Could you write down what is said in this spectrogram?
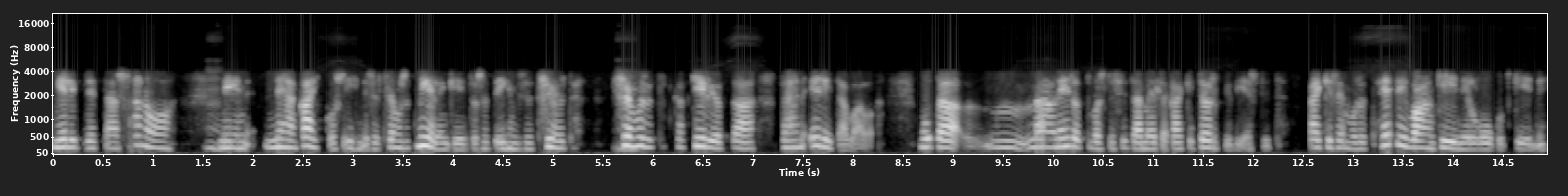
mielipidettään sanoa, mm. niin nehän kaikkos ihmiset, semmoiset mielenkiintoiset ihmiset sieltä, mm. semmoiset, jotka kirjoittaa vähän eri tavalla. Mutta mm, mä oon ehdottomasti sitä mieltä kaikki törkyviestit. Kaikki semmoiset heti vaan kiinni, luukut kiinni.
